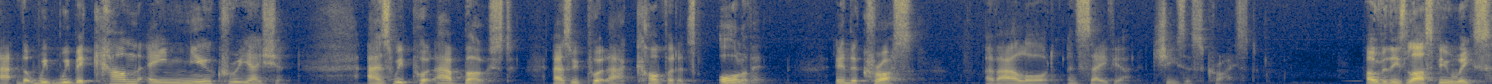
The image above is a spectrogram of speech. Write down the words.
our, that we, we become a new creation as we put our boast, as we put our confidence, all of it, in the cross of our Lord and Savior, Jesus Christ. Over these last few weeks,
